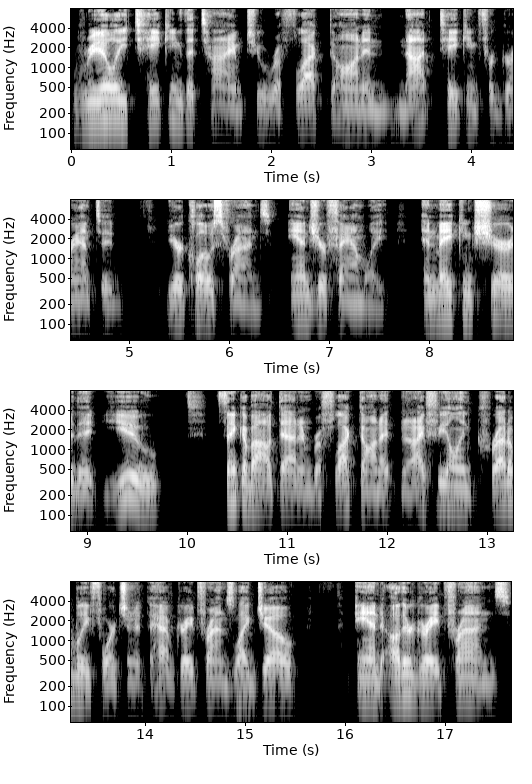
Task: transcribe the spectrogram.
really taking the time to reflect on and not taking for granted your close friends and your family and making sure that you think about that and reflect on it. And I feel incredibly fortunate to have great friends like Joe and other great friends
